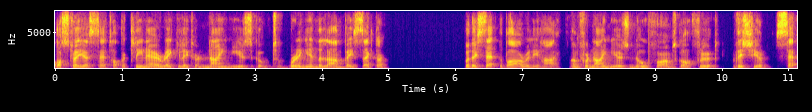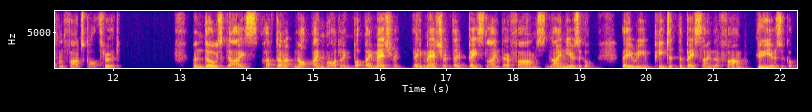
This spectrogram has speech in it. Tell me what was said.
Australia set up a clean air regulator nine years ago to bring in the land based sector, but they set the bar really high. And for nine years, no farms got through it. This year, seven farms got through it. And those guys have done it not by modeling, but by measuring. They measured, they baselined their farms nine years ago. They repeated the baseline of their farm two years ago.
